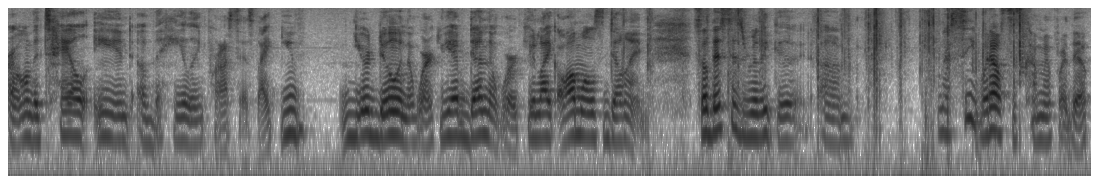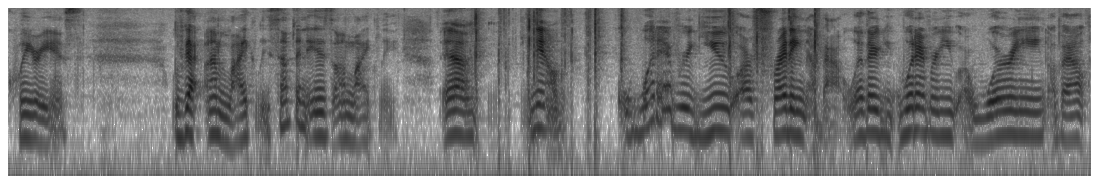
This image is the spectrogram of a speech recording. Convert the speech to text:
are on the tail end of the healing process. Like you you're doing the work. You have done the work. You're like almost done. So this is really good. Um, let's see what else is coming for the Aquarius. We've got unlikely. Something is unlikely. Um, now, whatever you are fretting about, whether you, whatever you are worrying about,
